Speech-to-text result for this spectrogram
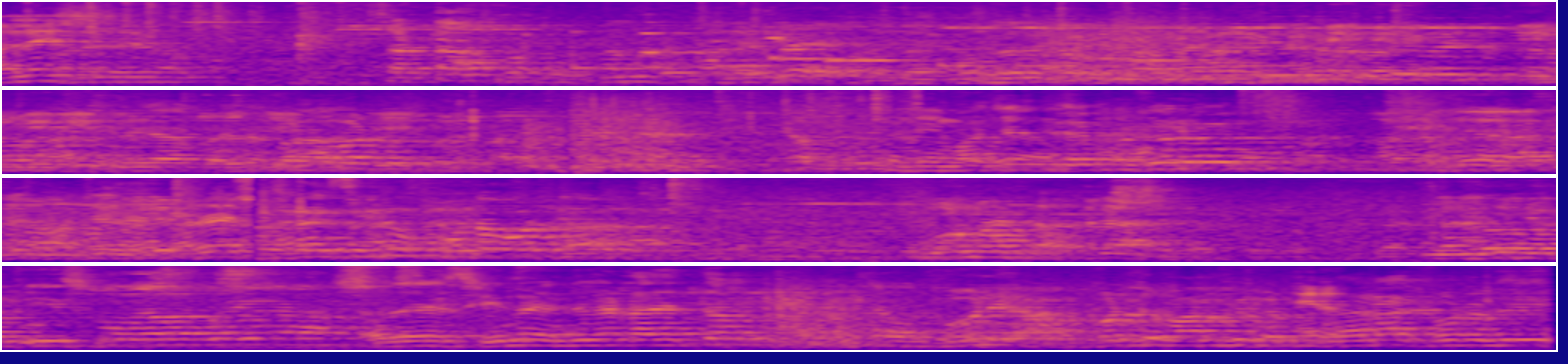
మల్లేష్. అదే సీను ఎందుకంటే అది నాకు ఫోటో ఎందుకంటే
